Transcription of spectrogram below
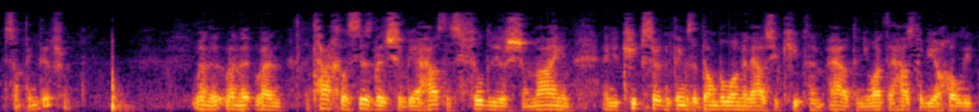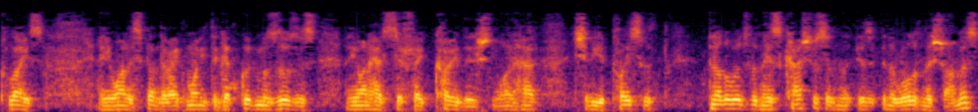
It's something different when the, when the, tachlis is that it should be a house that's filled with Shemayim, and you keep certain things that don't belong in the house, you keep them out, and you want the house to be a holy place, and you want to spend the right money to get good mezuzahs, and you want to have sifrei kodesh, you want to have it should be a place with, in other words, when there's kashrus in, the, in the world of neshamas,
